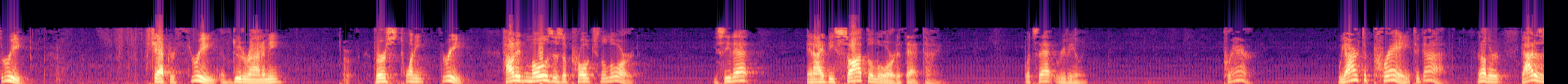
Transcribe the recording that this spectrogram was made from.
3 chapter 3 of Deuteronomy, verse 23. How did Moses approach the Lord? You see that? And I besought the Lord at that time. What's that revealing? prayer. We are to pray to God. In other words, God is a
